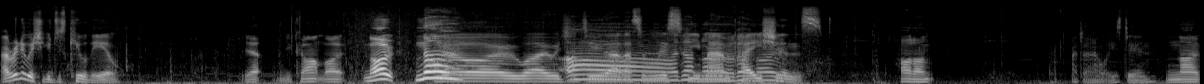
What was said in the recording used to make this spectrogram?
I really wish you could just kill the eel. Yep, you can't like. No, no. No, why would you do that? That's a Oh, I risky don't know, man. don't know. Patience. Hold on. I don't know what he's doing. No,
